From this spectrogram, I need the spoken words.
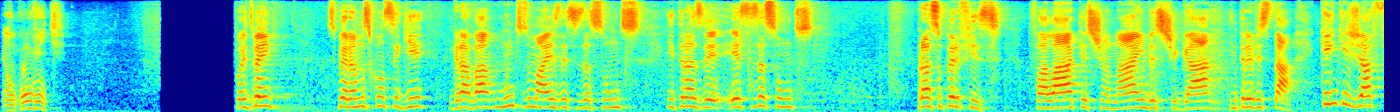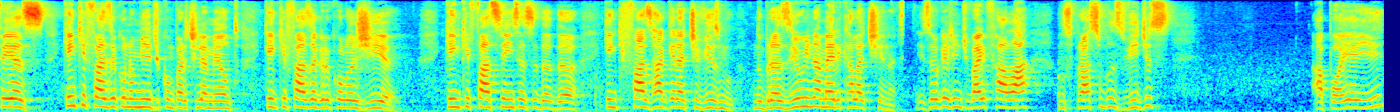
É um convite. Pois bem, esperamos conseguir gravar muitos mais desses assuntos e trazer esses assuntos para a superfície. Falar, questionar, investigar, entrevistar. Quem que já fez? Quem que faz economia de compartilhamento? Quem que faz agroecologia? Quem que faz ciência cidadã? Quem que faz hackerativismo no Brasil e na América Latina? Isso é o que a gente vai falar nos próximos vídeos. Apoia aí.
